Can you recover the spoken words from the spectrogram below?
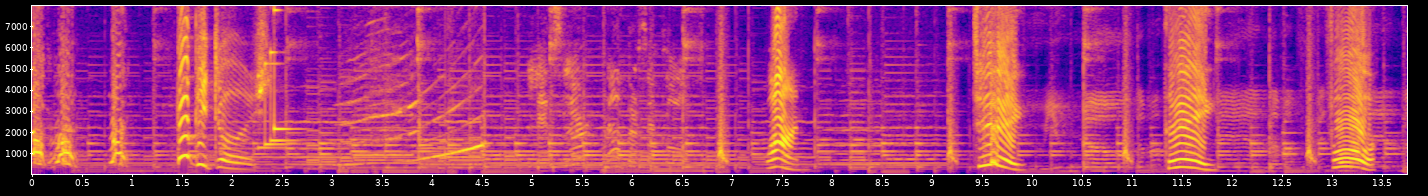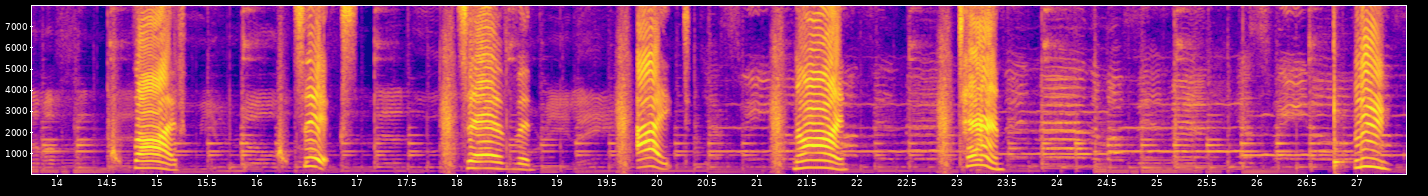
Puppy toys! Let's learn numbers and code. One, two, three, four, five, six, seven, eight, nine, ten. Blue.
